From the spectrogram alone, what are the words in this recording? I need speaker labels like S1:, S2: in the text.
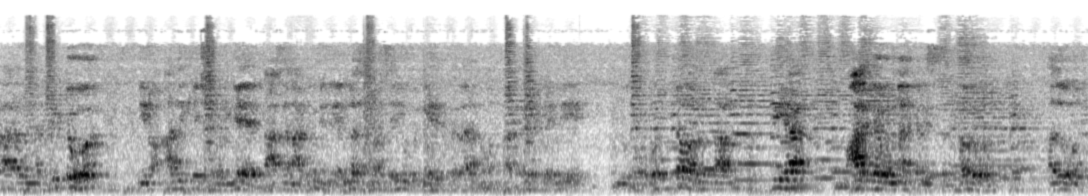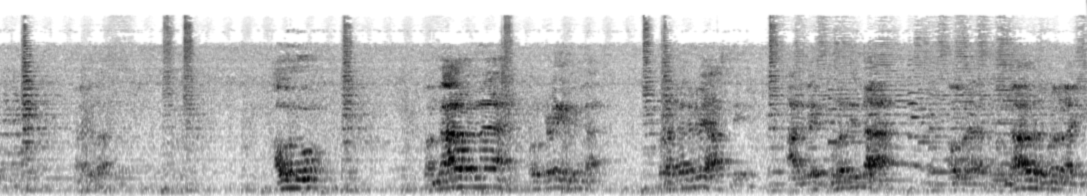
S1: ಬಿಟ್ಟು ನೀನು ಆದಿಕೇಶವನಿಗೆ ದಾಸನಾಗು ನಿನ್ನ ಎಲ್ಲ ಸಮಸ್ಯೆಯೂ ಬಗೆಹರಿಸ್ತದ ಅನ್ನುವಂಥ ಹೇಳಿಕೆಯಲ್ಲಿ ಒಂದು ದೊಡ್ಡವಾದಂತಹ ಭಕ್ತಿಯ ಮಾರ್ಗವನ್ನ ಕಲಿಸಿದಂಥವರು ಅದು ಕನಕದಾಸ ಅವರು ಬಂಗಾರವನ್ನ ಅವ್ರ ಕಡೆ ಇರಲಿಲ್ಲ. ಬಡತನವೇ ಆಸ್ತಿ. ಆದರೆ ಗುಣದಿಂದ ಅವರ ಬಂಗಾರದ ಗುಣಗಳಾಗಿ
